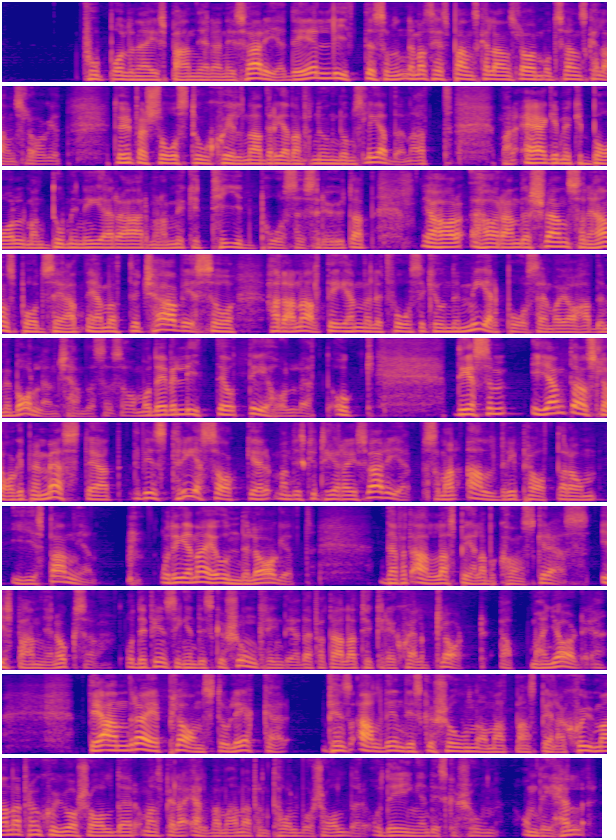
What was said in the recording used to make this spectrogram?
fotbollen är i Spanien än i Sverige. Det är lite som när man ser spanska landslaget mot svenska landslaget. Det är ungefär så stor skillnad redan från ungdomsleden. Att man äger mycket boll, man dominerar, man har mycket tid på sig ser det ut. Att jag hör, hör Anders Svensson i hans podd säga att när jag mötte Xavi så hade han alltid en eller två sekunder mer på sig än vad jag hade med bollen kändes det som. Och det är väl lite åt det hållet. Och det som egentligen har slagit mig mest är att det finns tre saker man diskuterar i Sverige som man aldrig pratar om i Spanien. Och det ena är underlaget. Därför att alla spelar på konstgräs i Spanien också. Och det finns ingen diskussion kring det därför att alla tycker det är självklart att man gör det. Det andra är planstorlekar. Det finns aldrig en diskussion om att man spelar sju manna från sju års ålder och man spelar elva manna från tolv års ålder. Och det är ingen diskussion om det heller.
